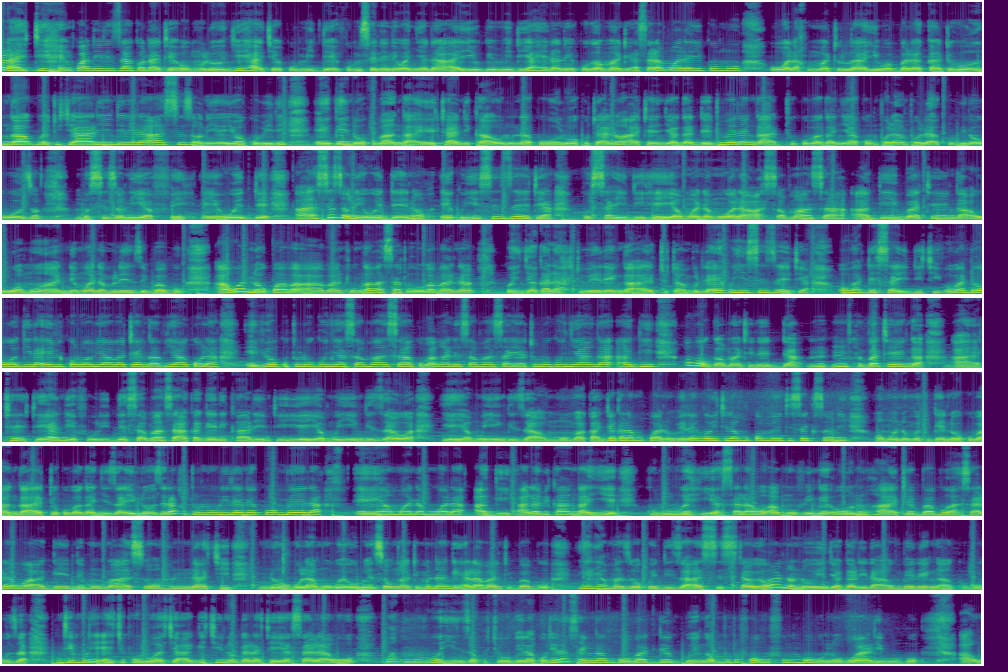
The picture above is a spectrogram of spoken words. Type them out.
olrit nkwanirizaako nate omulungi akyekumidde ku musenene wa nyana ugmidia era nenkugamba nti assalamu alaikumu warahmatullahi wabarakatuhu nga bwe tukyalindirira sizoni eyokubiri egenda okuba nga etandika olunaku olwokutaano ate njagadde tubeere nga tukubaganyako mpolampola ku birowoozo mu sizoni yaffe ewedde. Sizoni ewedde eno ekuyisiza etya ku saidi eya mwana muwala asamasa agi batenga wamu ne mwana mulenzi babu. Awo nno okwaba abantu nga basatu oba bana kwenjagala tubeere nga tutambulira. Ekuyisiza etya? Obadde saidi ki? Obadde owagira ebikolwa byabatenga byakola ebyokutulugunya samasa kubanga ne samasa yatulugunyanga agi oba ogamba nti nedda batenga ate teyandyefuulidde samasa akageri kali nti yeyamuyingizawa yeyamuyingiza mu maka. Njagala mukwano obeere ngaoyitira mu comment section omwono mwe tugenda okuba nga tukubaganyiza ebirowoozo. Era tutunuulire ne ku mbeera eya mwana muwala agi alabika nga ye ku lulwe yasalawo amuvinge onu ate babu asalewo agende mu maaso. Naki n'obulamu bwe olw'ensonga nti munange yalaba nti babu yali amaze okweddiza asisita we. Wano nowenjagalira mbeere nga nkubuuza nti muli ekikolwa kya agi kino ddala kyeyasalawo wakululwa oyinza kukyogerako tera senga gwe obadde gwe nga mu butufu obufumbo buno bwali bubwo.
